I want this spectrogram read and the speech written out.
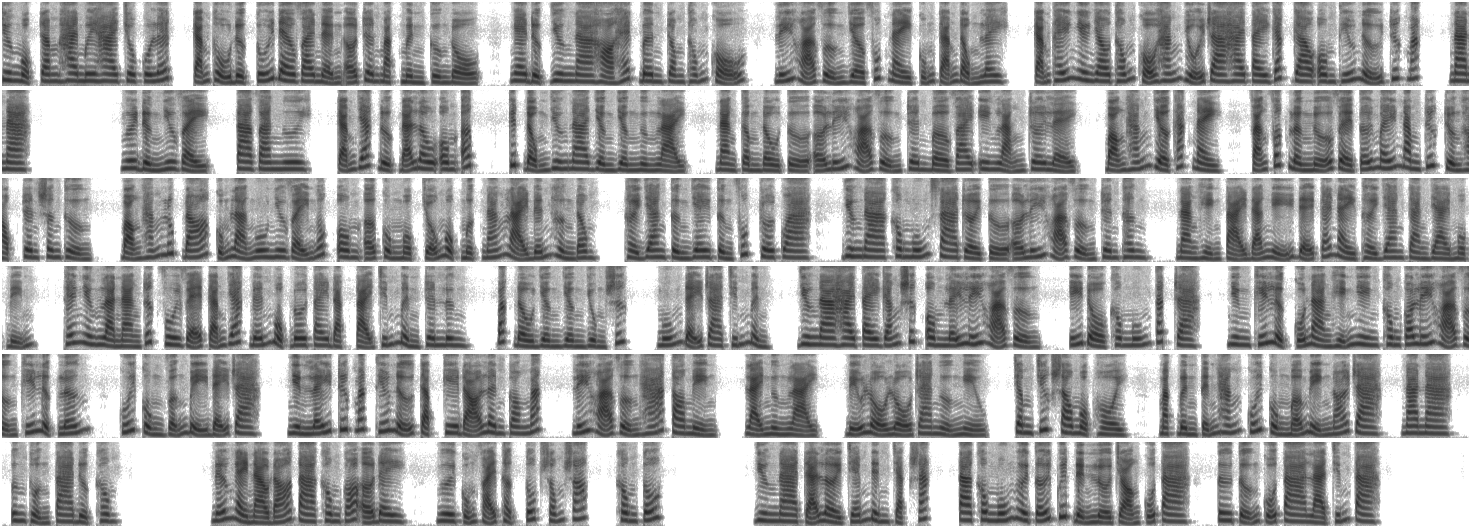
Chương 122 Chocolate, cảm thụ được túi đeo vai nện ở trên mặt mình cường độ, nghe được Dương Na hò hét bên trong thống khổ, Lý Hỏa Vượng giờ phút này cũng cảm động lây, cảm thấy như nhau thống khổ hắn duỗi ra hai tay gắt gao ôm thiếu nữ trước mắt, na na, Ngươi đừng như vậy, ta van ngươi, cảm giác được đã lâu ôm ấp, kích động Dương Na dần dần ngừng lại, nàng cầm đầu tựa ở Lý Hỏa Vượng trên bờ vai yên lặng rơi lệ, bọn hắn giờ khắc này, phản phất lần nữa về tới mấy năm trước trường học trên sân thượng, bọn hắn lúc đó cũng là ngu như vậy ngốc ôm ở cùng một chỗ một mực nán lại đến hừng đông, thời gian từng giây từng phút trôi qua, Dương Na không muốn xa rời tựa ở Lý Hỏa Vượng trên thân, nàng hiện tại đã nghĩ để cái này thời gian càng dài một điểm, thế nhưng là nàng rất vui vẻ cảm giác đến một đôi tay đặt tại chính mình trên lưng, bắt đầu dần dần dùng sức, muốn đẩy ra chính mình, Dương Na hai tay gắng sức ôm lấy Lý Hỏa Vượng, ý đồ không muốn tách ra, nhưng khí lực của nàng hiển nhiên không có Lý Hỏa Vượng khí lực lớn, cuối cùng vẫn bị đẩy ra, nhìn lấy trước mắt thiếu nữ cặp kia đỏ lên con mắt, Lý Hỏa Vượng há to miệng, lại ngừng lại, biểu lộ lộ ra ngượng nghịu, châm trước sau một hồi, mặt bình tĩnh hắn cuối cùng mở miệng nói ra, Nana, ưng thuận ta được không? Nếu ngày nào đó ta không có ở đây, ngươi cũng phải thật tốt sống sót, không tốt. Dương Na trả lời chém đinh chặt sắt, ta không muốn ngươi tới quyết định lựa chọn của ta, tư tưởng của ta là chính ta.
